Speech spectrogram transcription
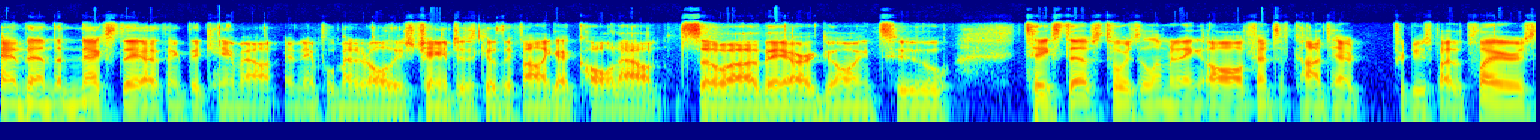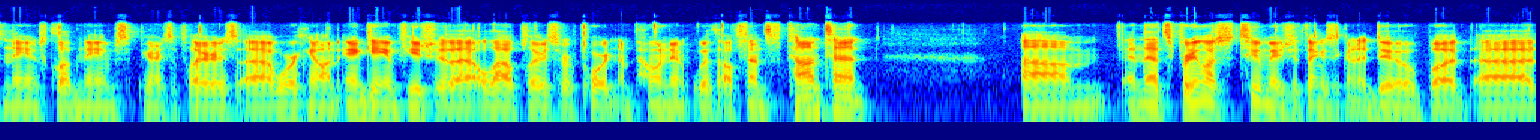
And then the next day, I think they came out and implemented all these changes because they finally got called out. So uh, they are going to take steps towards eliminating all offensive content produced by the players, names, club names, appearance of players, uh, working on in-game features that allow players to report an opponent with offensive content. Um, and that's pretty much the two major things they're going to do. But uh,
